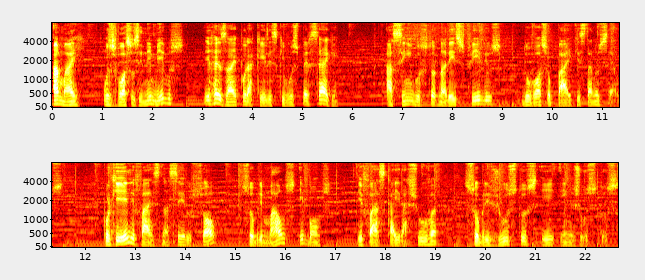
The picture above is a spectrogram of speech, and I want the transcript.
Amai os vossos inimigos e rezai por aqueles que vos perseguem. Assim vos tornareis filhos do vosso Pai que está nos céus porque ele faz nascer o sol sobre maus e bons e faz cair a chuva sobre justos e injustos.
